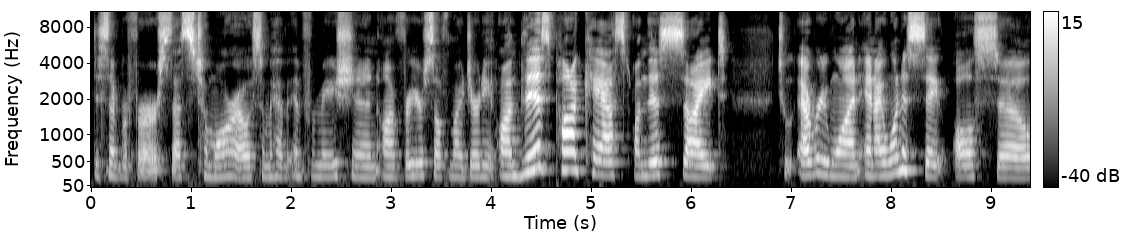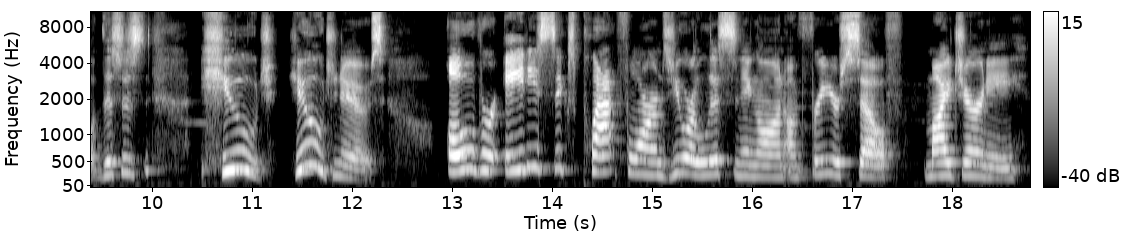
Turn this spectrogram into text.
December 1st. That's tomorrow. So I'm going to have information on Free Yourself, My Journey on this podcast, on this site to everyone. And I want to say also, this is huge, huge news. Over 86 platforms you are listening on on Free Yourself, My Journey.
